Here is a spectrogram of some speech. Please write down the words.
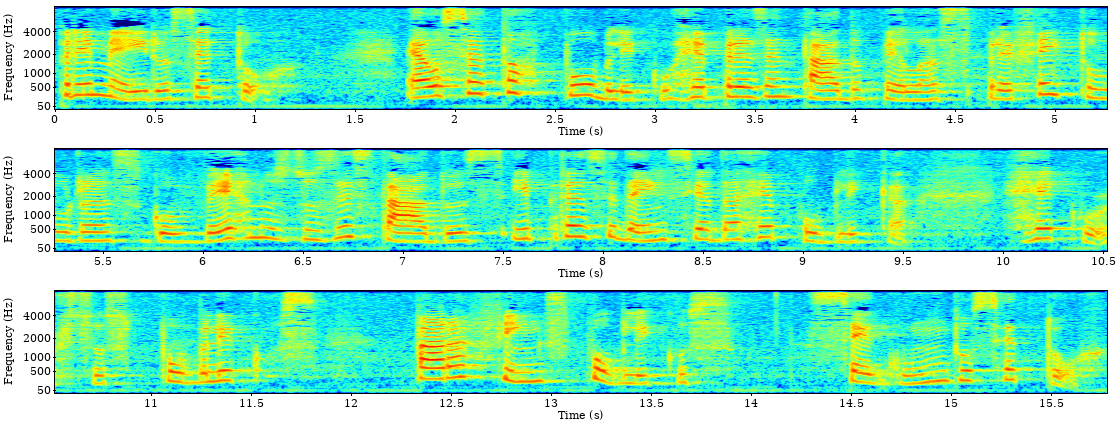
Primeiro setor é o setor público representado pelas prefeituras, governos dos estados e presidência da República, recursos públicos para fins públicos segundo setor.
